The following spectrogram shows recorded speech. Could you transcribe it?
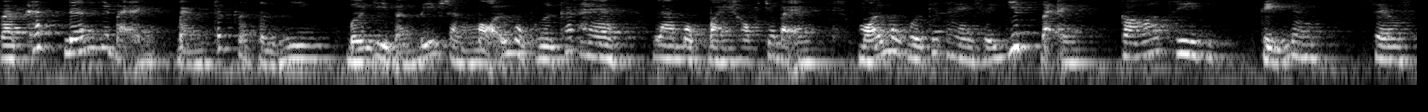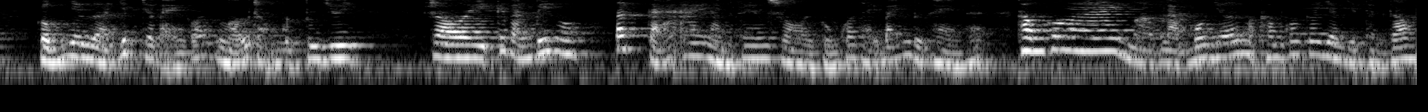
Và khách đến với bạn bạn rất là tự nhiên, bởi vì bạn biết rằng mỗi một người khách hàng là một bài học cho bạn. Mỗi một người khách hàng sẽ giúp bạn có thêm kỹ năng sales, cũng như là giúp cho bạn có mở rộng được tư duy. Rồi, các bạn biết không? Tất cả ai làm sales rồi cũng có thể bán được hàng hết. Không có ai mà làm môi giới mà không có cái giao dịch thành công.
